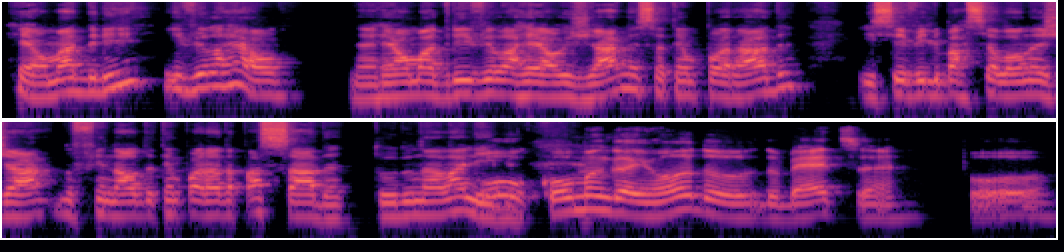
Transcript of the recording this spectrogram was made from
Real Madrid e Vila Real. Né? Real Madrid e Vila Real já nessa temporada e Sevilha e Barcelona já no final da temporada passada, tudo na La Liga. Pô, o Coman ganhou do, do Betis, né? Pô,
